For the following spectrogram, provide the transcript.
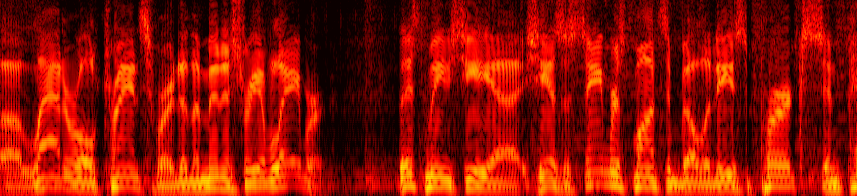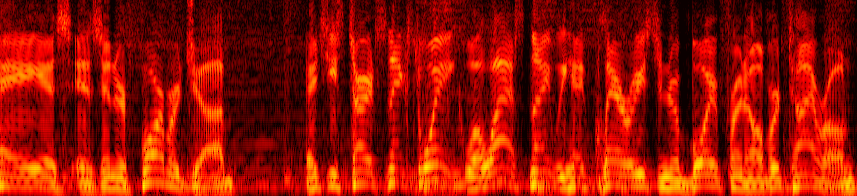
a lateral transfer to the Ministry of Labor. This means she uh, she has the same responsibilities, perks, and pay as, as in her former job, and she starts next week. Well, last night we had Clarice and her boyfriend over, Tyrone,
